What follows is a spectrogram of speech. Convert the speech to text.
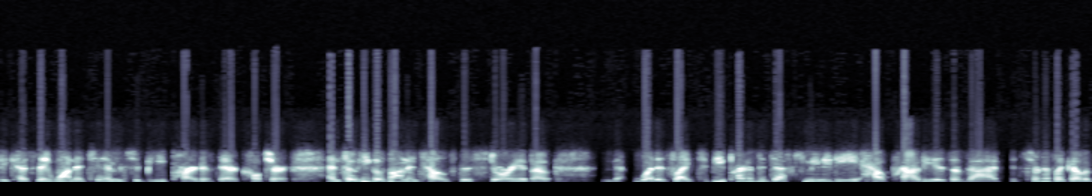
because they wanted him to be part of their culture. And so he goes on and tells this story about what it's like to be part of the deaf community, how proud he is of that. It's sort of like a,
